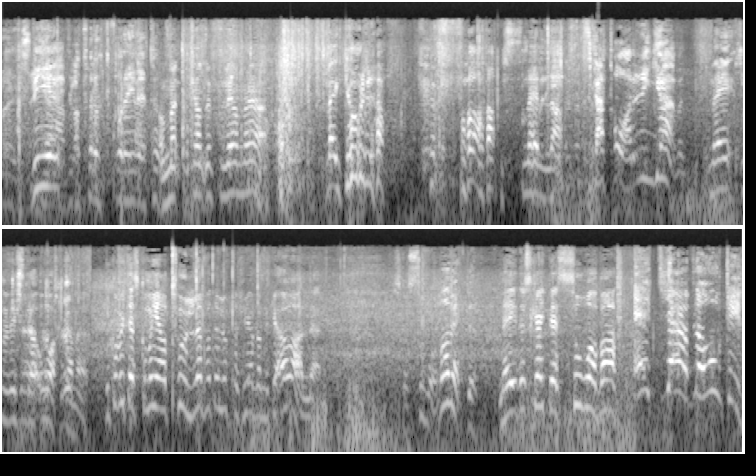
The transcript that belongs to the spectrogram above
Jag är så Vi är- jävla trött på dig vet du. Ja, men kan du följa med? Men Gurra! Fan, snälla! Ska ta dig din jävel! Nej, men vi ska åka nu. Du kommer inte ens komma igenom tullen för att det luktar så jävla mycket öl. Ska sova vet du. Nej, du ska inte sova. Ett jävla ord till!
